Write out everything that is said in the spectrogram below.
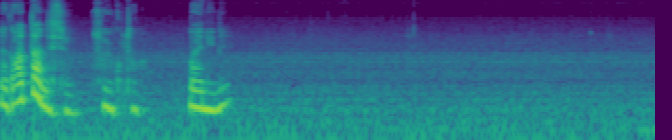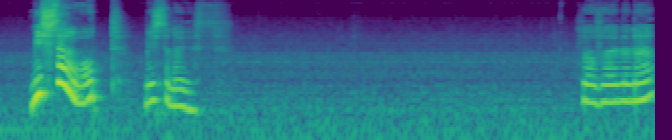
ど。なんかあったんですよ。そういうことが。前にね。見したの？って。見してないです。そうそれでね。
